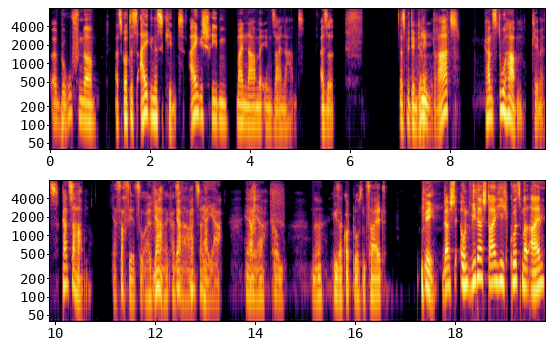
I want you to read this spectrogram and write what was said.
äh, berufener, als Gottes eigenes Kind. Eingeschrieben, mein Name in seine Hand. Also, das mit dem direkten hm. Draht kannst du haben, Clemens. Kannst du haben. Das sagst du jetzt so einfach. Ja, ne? kannst ja, du haben. Kannst du ja, haben. ja. Ja, ja, komm. Ne? In dieser gottlosen Zeit. Nee, da, und wieder steige ich kurz mal ein.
